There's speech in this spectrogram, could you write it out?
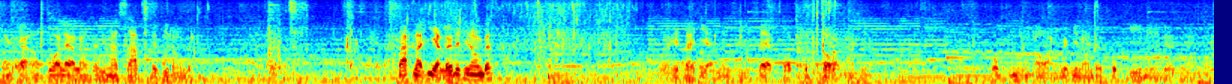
หลังจากเอาตัวแล้วแล้วก็จะมาซับเลยพี่น้องเด้อ ซับละเอียดเลยเด้อพี่น้องเด้อเห็ดละเอียดมันสีแสบปอเป็นตอนนะพี่น้องกบมันอ่อนเลยพี่น้องเด้อกบปีนี่เด้อพี่น้องเด้อ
